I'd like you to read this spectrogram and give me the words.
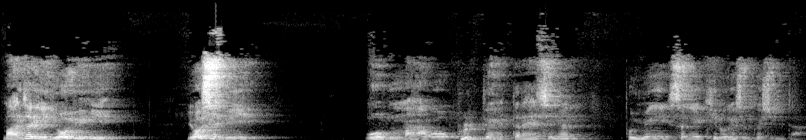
만약에 욥이 요셉이 원망하고 불평했다라 했으면 분명히 성에 기록했을 것입니다.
